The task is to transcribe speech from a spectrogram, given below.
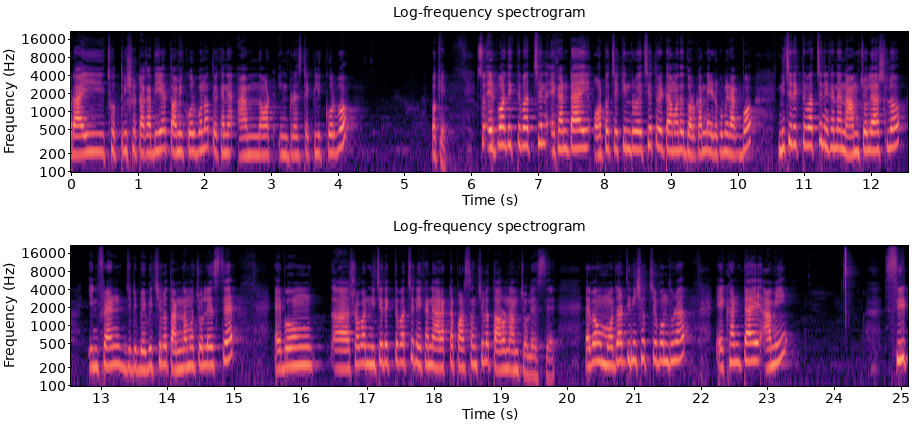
প্রায় ছত্রিশশো টাকা দিয়ে। তো আমি করব না, তো এখানে আই এম নট ইন্টারেস্টে ক্লিক করব। ওকে সো এরপর দেখতে পাচ্ছেন, এখানটায় অটো চেক ইন রয়েছে, তো এটা আমাদের দরকার নেই, এরকমই রাখব। নিচে দেখতে পাচ্ছেন, এখানে নাম চলে আসলো ইনফ্যান্ট যেটি বেবি ছিল, তার নামও চলে এসছে। এবং সবার নিচে দেখতে পাচ্ছেন এখানে আর একটা পার্সন ছিল, তারও নাম চলে এসছে। এবং মজার জিনিস হচ্ছে বন্ধুরা, এখানটায় আমি সিট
